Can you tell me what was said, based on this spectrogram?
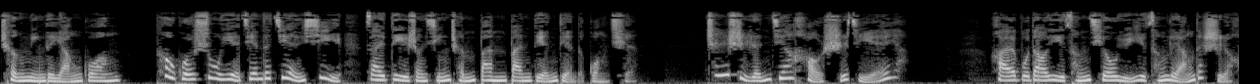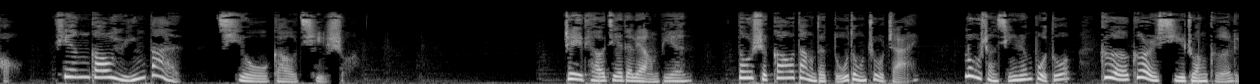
澄明的阳光透过树叶间的间隙，在地上形成斑斑点点的光圈，真是人间好时节呀！还不到一层秋雨一层凉的时候，天高云淡，秋高气爽。这条街的两边都是高档的独栋住宅，路上行人不多，个个西装革履。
